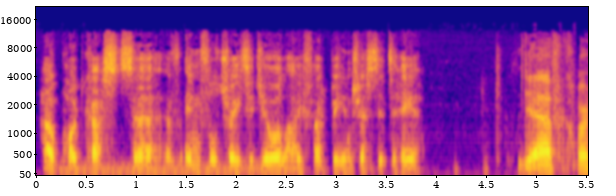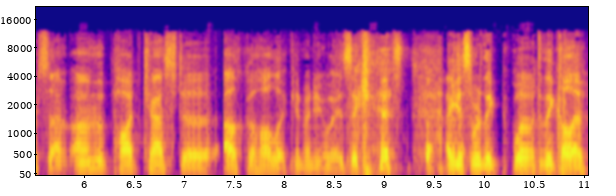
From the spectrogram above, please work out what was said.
how podcasts uh, have infiltrated your life, I'd be interested to hear. Yeah, of course. I'm, I'm a podcast uh, alcoholic in many ways. I guess. I guess what do they call it?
